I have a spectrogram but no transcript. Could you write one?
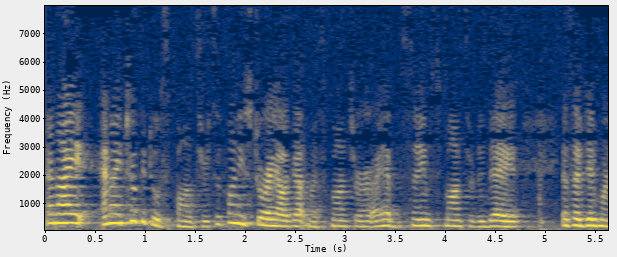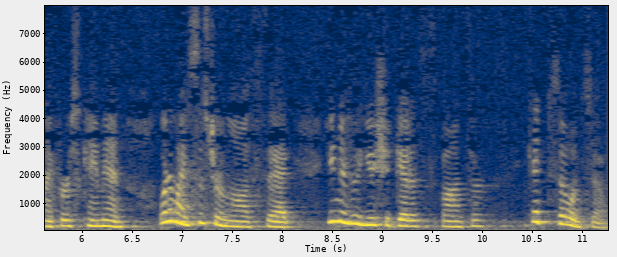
And I and I took it to a sponsor. It's a funny story how I got my sponsor. I have the same sponsor today as I did when I first came in. One of my sister-in-laws said, "You know who you should get as a sponsor? Get so and so.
